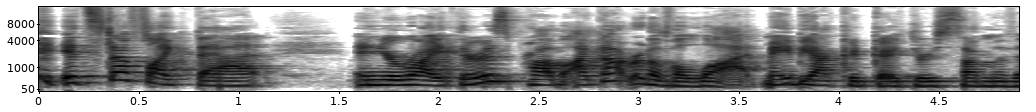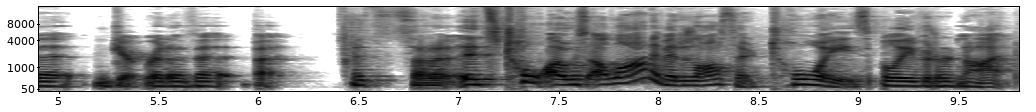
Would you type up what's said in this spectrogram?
it's stuff like that. And you're right, there is problem I got rid of a lot. Maybe I could go through some of it and get rid of it, but it's uh, it's toys. A lot of it is also toys, believe it or not.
